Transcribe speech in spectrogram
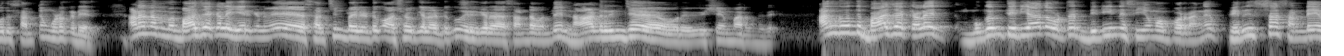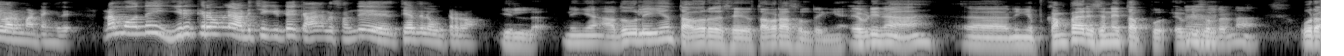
ஒரு சட்டம் கூட கிடையாது. ஆனா நம்ம பாஜகல ஏற்கனவே சச்சின் பைலட்டுக்கும் அசோக் கெலாட்டுக்கும் இருக்கிற சண்டை வந்து நாடறிஞ்ச ஒரு விஷயமா இருந்தது. அங்க வந்து பாஜகல முகம் தெரியாத ஒருத்தர் திடீர்னு சிஎம் போடுறாங்க. பெருசா சண்டையே வர மாட்டேங்குது. நம்ம வந்து இருக்கிறவங்களே அடிச்சுக்கிட்டு காங்கிரஸ் வந்து தேர்தலை விட்டுறோம். இல்ல. நீங்க அதுலயும் தவறு தவறா சொல்றீங்க. எப்படின்னா நீங்க கம்பாரிசனே தப்பு. எப்படி. சொல்றேன்னா ஒரு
